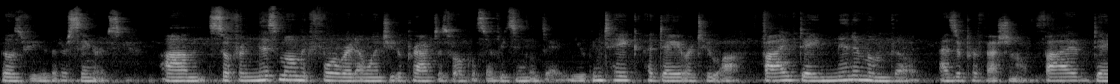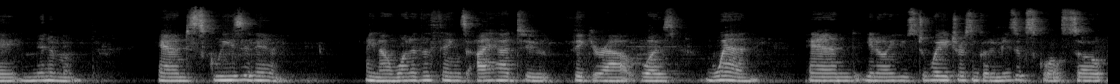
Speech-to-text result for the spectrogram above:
those of you that are singers. Um, so from this moment forward, I want you to practice vocals every single day. You can take a day or two off. Five day minimum, though, as a professional. Five day minimum. And squeeze it in. You know, one of the things I had to figure out was when. And, you know, I used to waitress and go to music school. So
